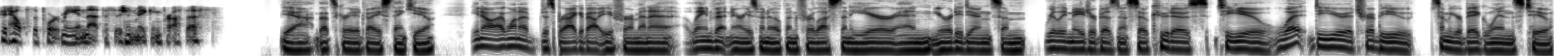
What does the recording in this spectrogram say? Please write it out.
could help support me in that decision making process. Yeah, that's great advice. Thank you. You know, I want to just brag about you for a minute. Lane Veterinary has been open for less than a year and you're already doing some really major business. So kudos to you. What do you attribute some of your big wins to?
